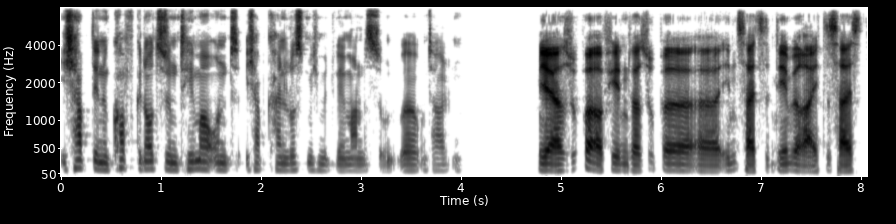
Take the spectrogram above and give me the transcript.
ich habe den Kopf genau zu dem Thema und ich habe keine Lust, mich mit wem anders zu äh, unterhalten. Ja, super, auf jeden Fall super äh, Insights in dem Bereich. Das heißt,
